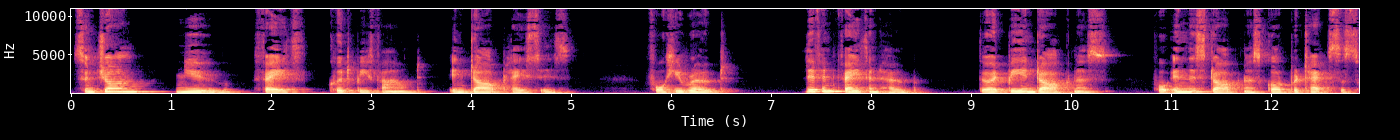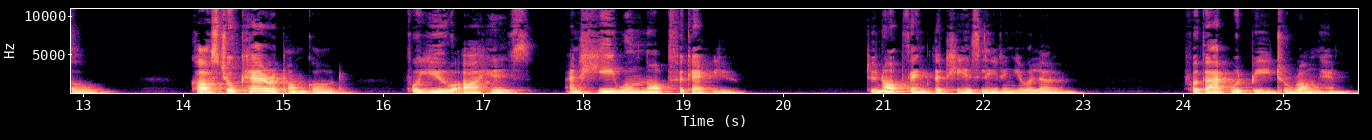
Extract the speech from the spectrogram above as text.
St. John knew faith could be found in dark places, for he wrote, Live in faith and hope, though it be in darkness, for in this darkness God protects the soul. Cast your care upon God, for you are his and he will not forget you. Do not think that he is leaving you alone, for that would be to wrong him.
